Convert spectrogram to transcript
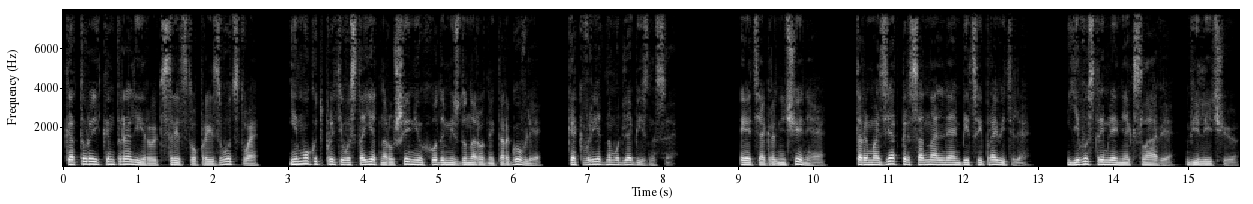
которые контролируют средства производства и могут противостоять нарушению хода международной торговли как вредному для бизнеса. Эти ограничения тормозят персональные амбиции правителя, его стремление к славе, величию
